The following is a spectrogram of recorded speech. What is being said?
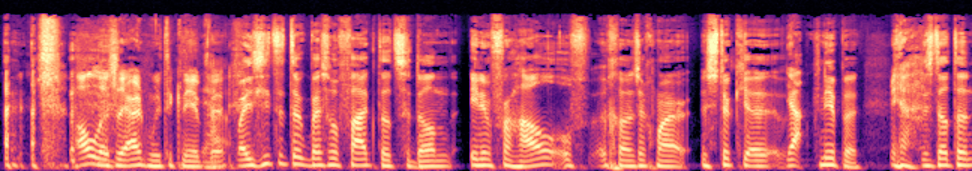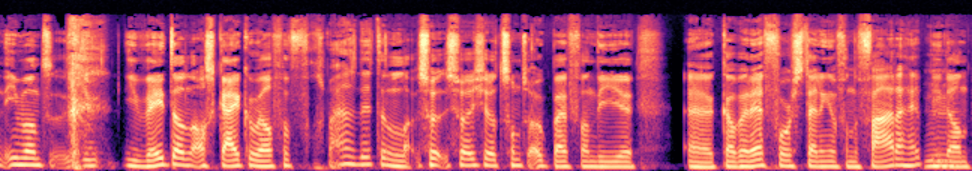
Alles eruit moeten knippen. Ja. Maar je ziet het ook best wel vaak dat ze dan in een verhaal of gewoon zeg maar een stukje Ja. knippen. Ja. Dus dat dan iemand, je, je weet dan als kijker wel van volgens mij is dit een, zo, zoals je dat soms ook bij van die eh eh, cabaretvoorstellingen van de Varen hebt, die Mhm. dan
